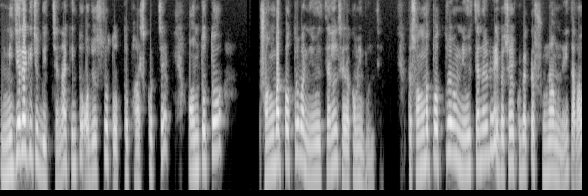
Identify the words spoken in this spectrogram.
নিজেরা কিছু দিচ্ছে না, কিন্তু অজস্র তথ্য ফাঁস করছে। অন্তত সংবাদপত্র বা নিউজ চ্যানেল সেরকমই বলছে। তো সংবাদপত্র এবং নিউজ চ্যানেলের এই বিষয়ে খুব একটা সুনাম নেই, তারাও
